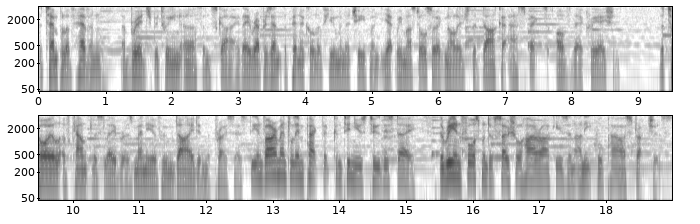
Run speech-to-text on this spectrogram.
the Temple of Heaven, a bridge between earth and sky. They represent the pinnacle of human achievement, yet we must also acknowledge the darker aspects of their creation the toil of countless labourers, many of whom died in the process, the environmental impact that continues to this day, the reinforcement of social hierarchies and unequal power structures.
